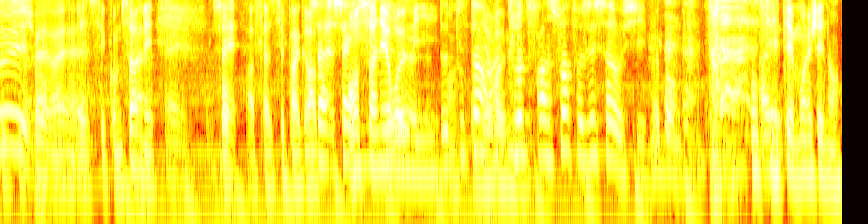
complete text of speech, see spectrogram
oui, c'est sûr. bah, comme ça, mais bon, c'est- enfin, c'est pas grave. ça- ça on s'en est existe remis. De tout temps. hein. Claude François faisait ça aussi. Mais bon. C'était moins gênant.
